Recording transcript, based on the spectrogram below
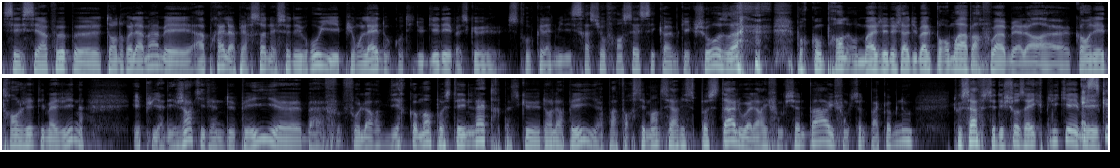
c'est c'est un peu euh, tendre la main, mais après la personne elle se débrouille et puis on l'aide, on continue de l'aider parce que je trouve que l'administration française c'est quand même quelque chose hein, pour comprendre. Moi j'ai déjà du mal pour moi parfois, mais alors euh, quand on est étranger, t'imagines? Et puis il y a des gens qui viennent de pays, euh, bah, faut, leur dire comment poster une lettre parce que dans leur pays il n'y a pas forcément de service postal ou alors ils fonctionnent pas, ils fonctionnent pas comme nous. Tout ça c'est des choses à expliquer. Mais Est-ce que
